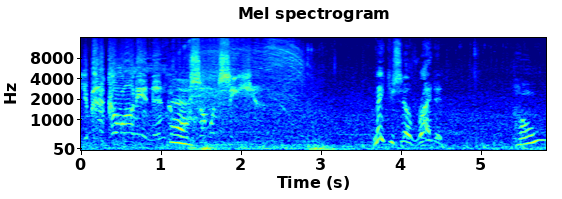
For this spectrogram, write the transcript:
you better come on in then before someone sees you. Make yourself right at Home?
